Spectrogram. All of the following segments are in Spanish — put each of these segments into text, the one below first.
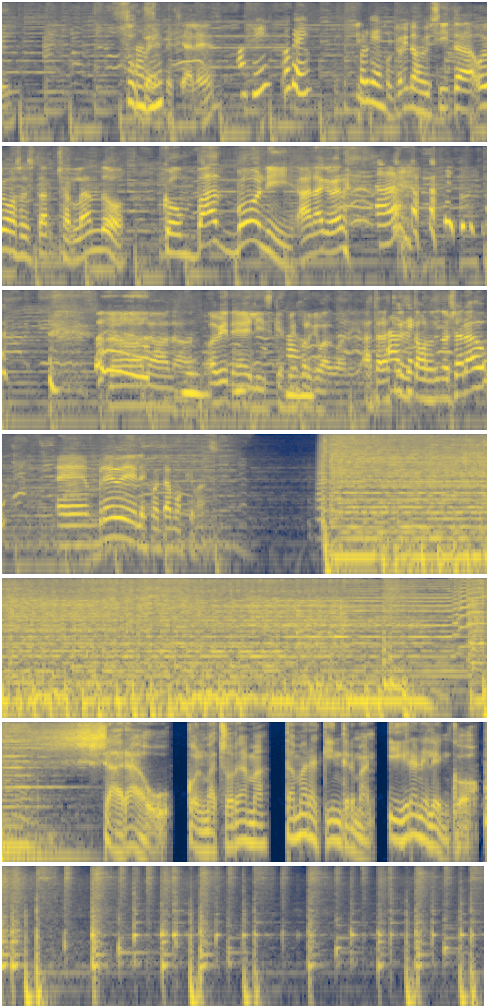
Súper ¿Ah, especial, ¿eh? Ah, sí, ok. ¿Por qué? Porque hoy nos visita, hoy vamos a estar charlando con Bad Bunny. Ah, nada que ver. Ah, No, no, no. Hoy viene Ellis, que es mejor que Bad Bunny. Hasta las Ah, 3 ok. estamos haciendo Yarao. En breve les contamos qué más. Sharau, con Machorama, Tamara Kinderman y gran elenco.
